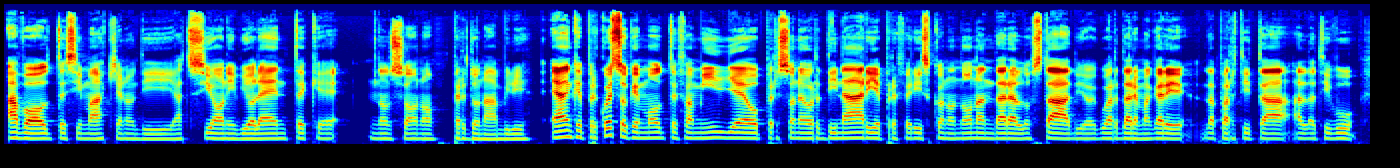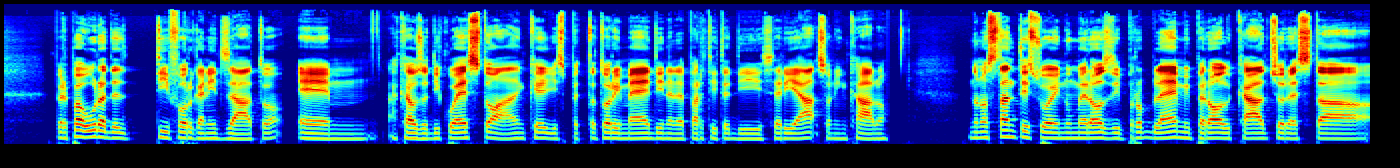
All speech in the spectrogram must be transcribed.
a volte si macchiano di azioni violente che non sono perdonabili. È anche per questo che molte famiglie o persone ordinarie preferiscono non andare allo stadio e guardare magari la partita alla tv per paura del tifo organizzato e mm, a causa di questo anche gli spettatori medi nelle partite di Serie A sono in calo. Nonostante i suoi numerosi problemi, però il calcio resta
